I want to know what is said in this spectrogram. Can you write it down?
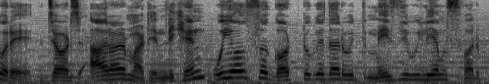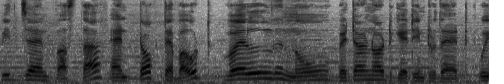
করে জর্জ আর আর মার্টিন লিখেন we also got together with Maisie Williams for pizza and pasta and talked about well no better not get into that we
